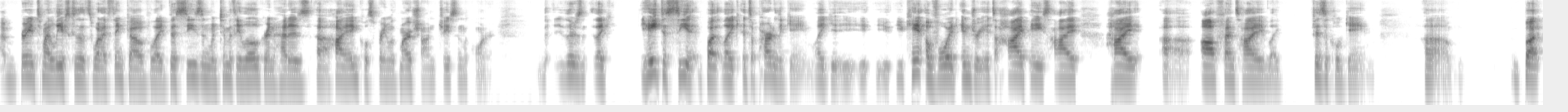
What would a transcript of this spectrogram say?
I bring it to my Leafs because that's what I think of. Like this season when Timothy Liljegren had his uh, high ankle sprain with Marchand chasing the corner. There's like you hate to see it, but like it's a part of the game. Like you you, you can't avoid injury. It's a high pace, high high uh, offense, high like physical game. Um, but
